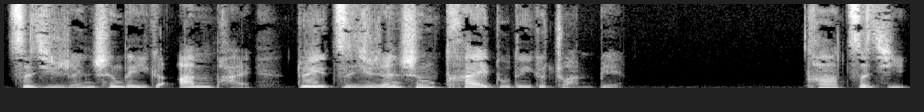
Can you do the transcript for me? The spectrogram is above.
自己人生的一个安排，对自己人生态度的一个转变。他自己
